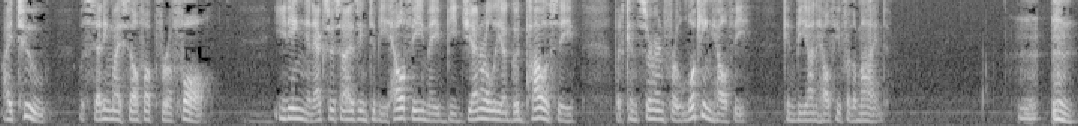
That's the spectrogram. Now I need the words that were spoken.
I, too, was setting myself up for a fall. Eating and exercising to be healthy may be generally a good policy, but concern for looking healthy can be unhealthy for the mind.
